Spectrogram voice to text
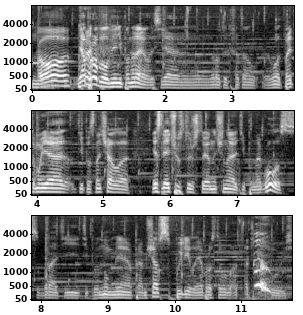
но... Я пробовал, мне не понравилось, я э, рот их шатал. Вот, поэтому я, типа, сначала, если я чувствую, что я начинаю, типа, на голос брать, и, типа, ну, меня прям сейчас вспылило, я просто от, отъебываюсь.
